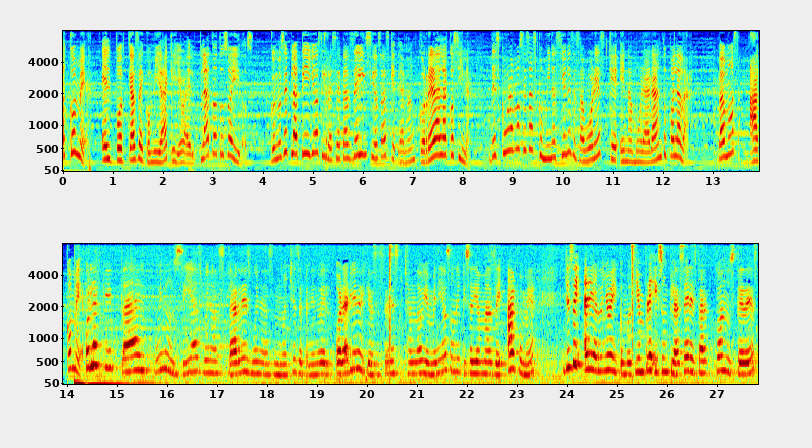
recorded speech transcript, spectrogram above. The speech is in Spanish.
A Comer, el podcast de comida que lleva el plato a tus oídos. Conoce platillos y recetas deliciosas que te hagan correr a la cocina. Descubramos esas combinaciones de sabores que enamorarán tu paladar. Vamos a comer. Hola, ¿qué tal? Buenos días, buenas tardes, buenas noches, dependiendo del horario en el que nos estén escuchando. Bienvenidos a un episodio más de A Comer. Yo soy Ari Garduño y como siempre es un placer estar con ustedes.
